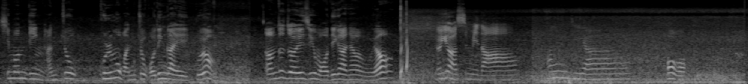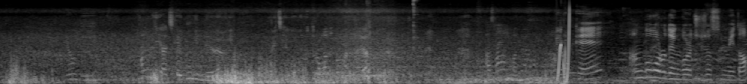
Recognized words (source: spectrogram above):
시먼딩 안쪽 골목 안쪽 어딘가에 있고요. 아무튼 저희 지금 어디 가냐고요? 여기 왔습니다. 황지야 버거. 여기 황지야 제국인데요 여기? 우리 제국으로 들어가는 거 맞나요? 아 사람 맞네 이렇게 한국어로 된 걸 주셨습니다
